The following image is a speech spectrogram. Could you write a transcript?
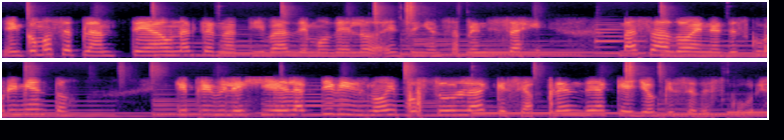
en cómo se plantea una alternativa de modelo de enseñanza-aprendizaje basado en el descubrimiento que privilegia el activismo y postula que se aprende aquello que se descubre.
